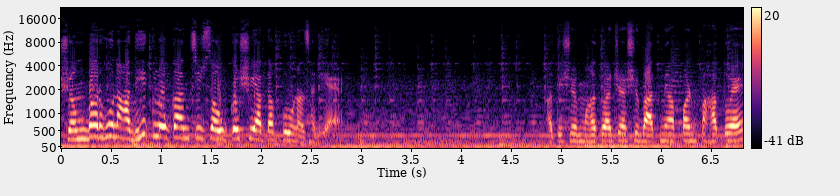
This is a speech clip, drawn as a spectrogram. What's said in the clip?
शंभरहून अधिक लोकांची चौकशी आता पूर्ण झाली आहे. अतिशय महत्वाची अशी बातमी आपण पाहतोय.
